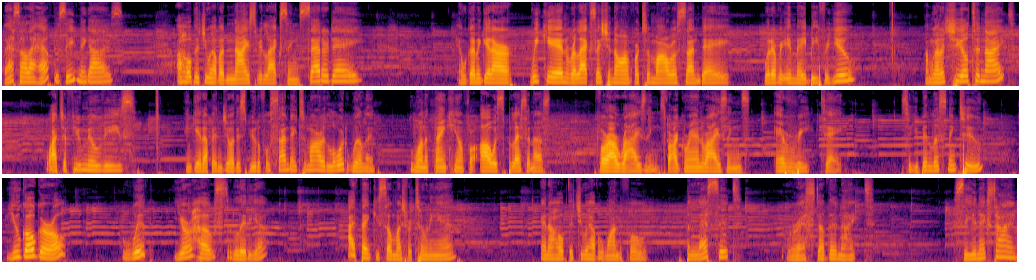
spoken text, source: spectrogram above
That's all I have this evening, guys. I hope that you have a nice, relaxing Saturday. And we're going to get our weekend relaxation on for tomorrow, Sunday, whatever it may be for you. I'm going to chill tonight watch a few movies, and get up and enjoy this beautiful Sunday tomorrow, Lord willing. We want to thank Him for always blessing us for our risings, for our grand risings every day. So you've been listening to You Go Girl with your host, Lydia. I thank you so much for tuning in. And I hope that you have a wonderful, blessed rest of the night. See you next time.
